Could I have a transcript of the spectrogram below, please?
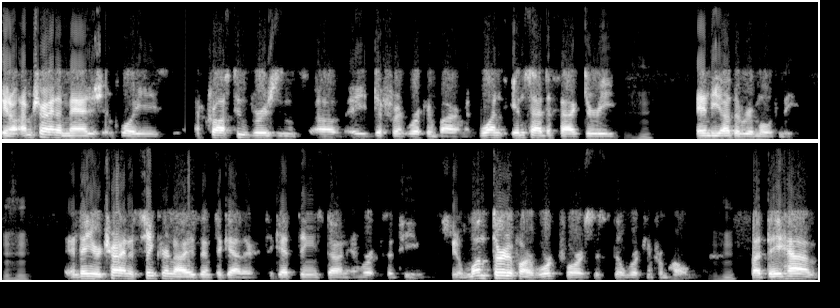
you know I'm trying to manage employees across two versions of a different work environment, one inside the factory mm-hmm. and the other remotely. Mm-hmm. And then you're trying to synchronize them together to get things done and work as a team. You know, one third of our workforce is still working from home, mm-hmm. but they have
